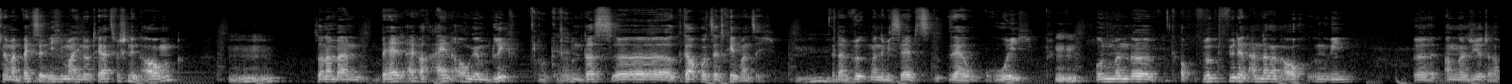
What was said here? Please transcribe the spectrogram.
Ja, man wechselt nicht immer hin und her zwischen den Augen, sondern man behält einfach ein Auge im Blick Okay. und das, äh, darauf konzentriert man sich. Ja, dann wirkt man nämlich selbst sehr ruhig und man äh, wirkt für den anderen auch irgendwie äh, engagierter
